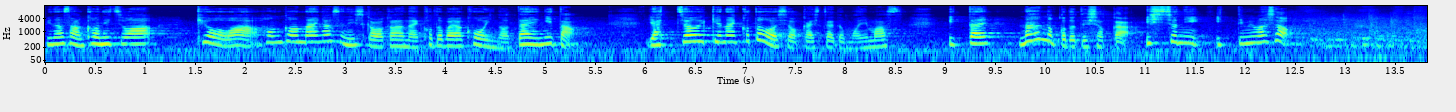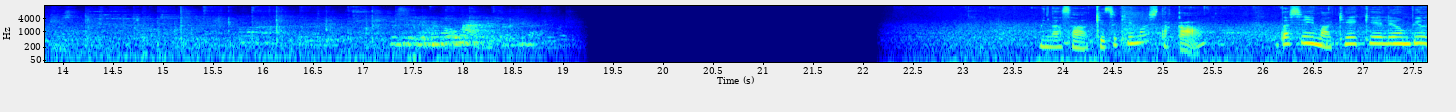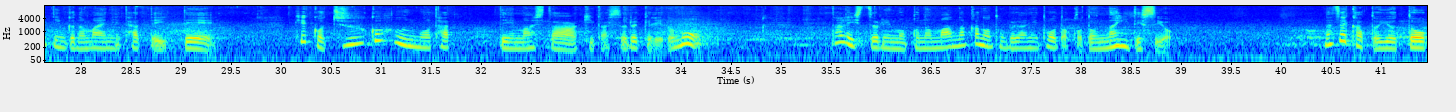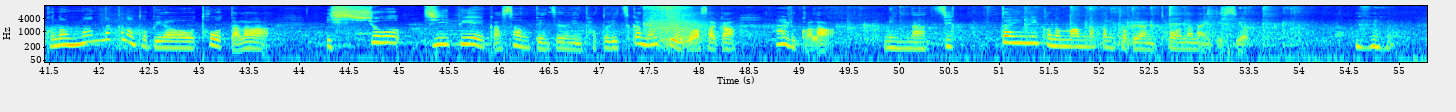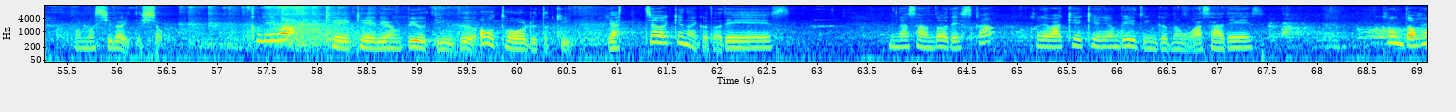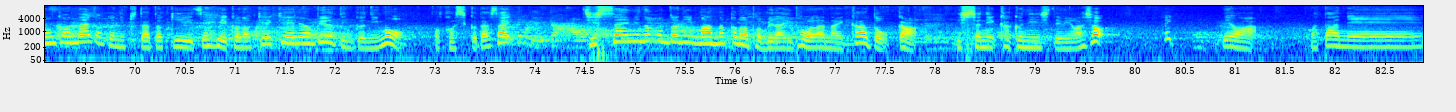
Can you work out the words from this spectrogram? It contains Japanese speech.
皆さんこんにちは。今日は香港大学生にしかわからない言葉や行為の第2弾やっちゃいけないことを紹介したいと思います。一体何のことでしょうか？一緒に行ってみましょう。皆さん気づきましたか？私今 KK レオンビューティングの前に立っていて結構15分も経っていました気がするけれども誰一人もこの真ん中の扉に通ったことないんですよ。なぜかというとこの真ん中の扉を通ったら一生 GPA が3.0にたどり着かないっていう噂があるからみんな絶対にこの真ん中の扉に通らないですよ。面白いでしょ。これは KK レオンビューティングを通るときやっちゃいけないことです。皆さんどうですか？これは KK レオンビューティングの噂です。今度香港大学に来た時ぜひこの KK レオンビューティングにもお越しください。実際みんな本当に真ん中の扉に通らないかどうか一緒に確認してみましょう、はい、ではまたね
